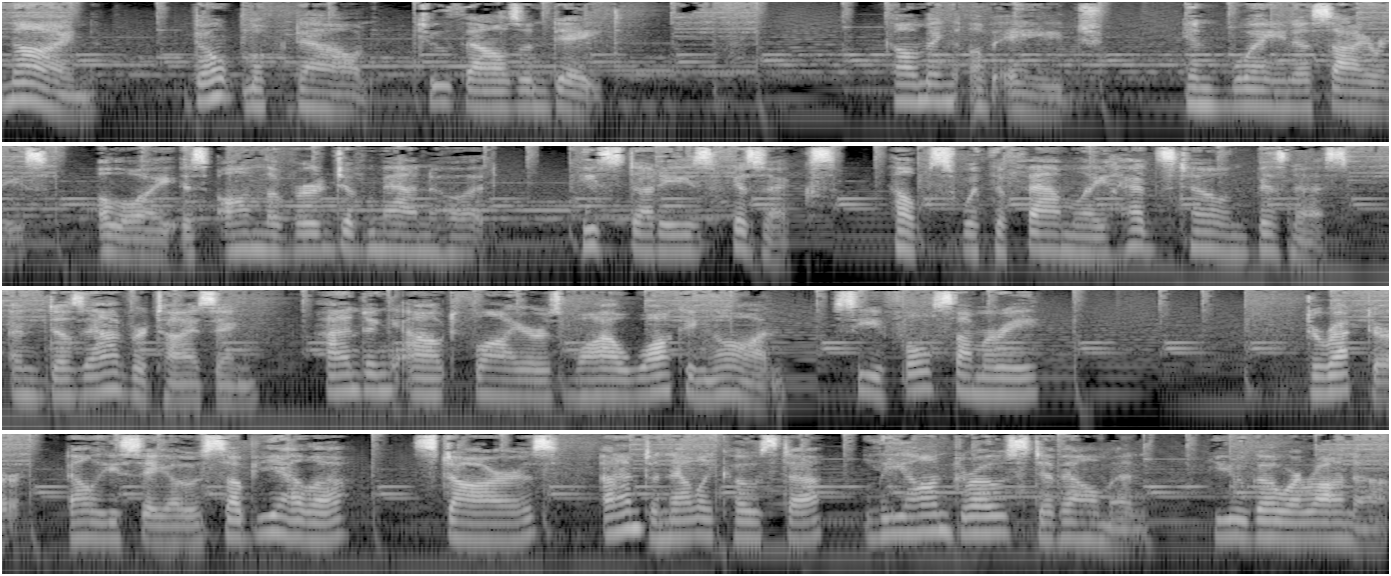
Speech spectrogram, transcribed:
9. Don't Look Down, 2008. Coming of Age. In Buenos Aires, Eloy is on the verge of manhood. He studies physics, helps with the family headstone business, and does advertising, handing out flyers while walking on, see full summary, Director, Eliseo Subiela, stars, Antonella Costa, Leandro Stivelman, Hugo Arana,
